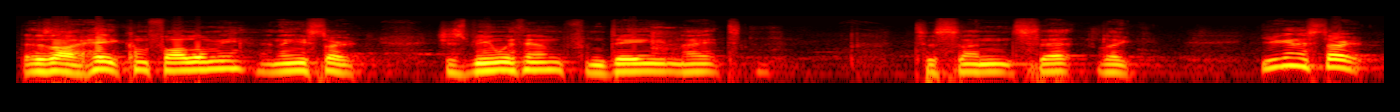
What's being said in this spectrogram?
That's like, hey, come follow me, and then you start just being with him from day night to sunset. Like, you're gonna start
